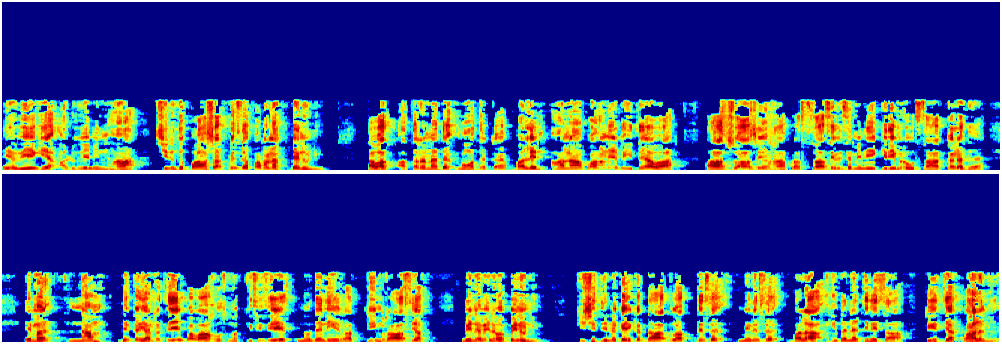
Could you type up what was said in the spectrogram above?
එය වේගය අඩු වෙමින් හා සිනිඳු පහසක් ලෙස පමණක් දැනුනි. තවත් අතරමැද මොහොතක බලෙන් ආනාපානයට හිත යවා ආශ්වාසය හා ප්‍රශ්වාසය ලෙස මෙනෙහි කිරීමට උත්සාහ කළද එම නම් දෙක යටතේ පවා හුස්ම කිසිසේත් නොදැනී රත් වීම රාශියක් වෙන වෙනම පෙනුනි. කිසි දිනක එක ධාතුවක් දෙස මෙලෙස බලා හිඳ නැති නිසා ප්‍රීතියක් පහළ විය.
